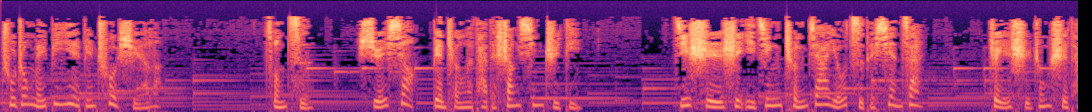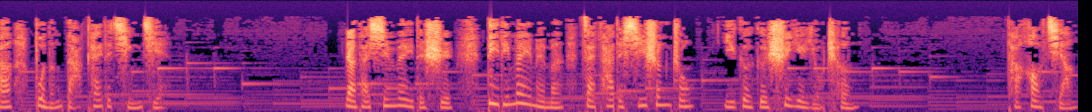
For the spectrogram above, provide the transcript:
初中没毕业便辍学了。从此，学校变成了她的伤心之地。即使是已经成家有子的现在，这也始终是她不能打开的情结。让他欣慰的是，弟弟妹妹们在他的牺牲中，一个个事业有成。他好强，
